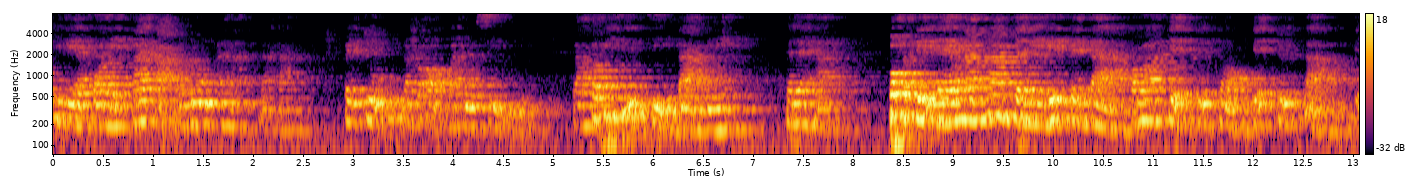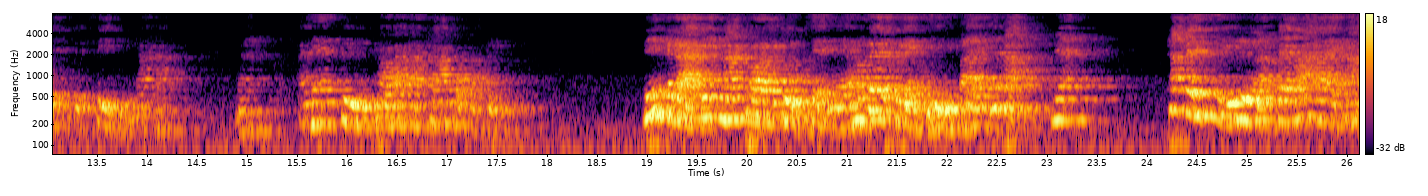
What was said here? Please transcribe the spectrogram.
ติเลียฟอนิกใต้ปากมดลูกนั่นนะนะคะ ไปจุ่มแล้วก็ออกมาดูสีแล้วก็พิสูจน์สีตามนี้ใช่ไหมคะปกติแล้วน้ำข้ามจะมีฤทธิ์เป็นด่างประมาณ 7.2 7.3 7.4 นะอันนี้คือภาวะน้ำข้าปกตินี่กระดาษที่น้ำพอเราจุดเสร็จแล้วมันก็จะเปลี่ยนสีไปใช่ปะเนี่ย ถ้าเป็นสีเหลืองแปลว่าอะไรคะ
